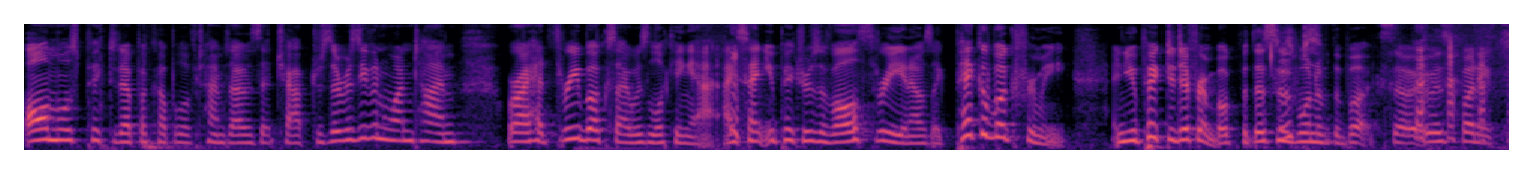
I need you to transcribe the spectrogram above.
almost picked it up a couple of times. I was at chapters. There was even one time where I had three books I was looking at. I sent you pictures of all three and I was like, pick a book for me. And you picked a different book, but this was one of the books. So it was funny.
